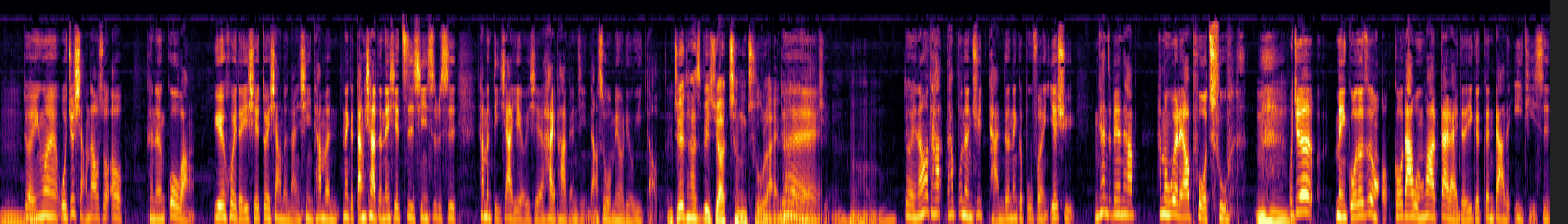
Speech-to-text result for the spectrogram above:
嗯，对，因为我就想到说，哦，可能过往约会的一些对象的男性，他们那个当下的那些自信，是不是他们底下也有一些害怕跟紧张，是我没有留意到的。你觉得他是必须要撑出来那种感觉，嗯哼，对，然后他他不能去谈的那个部分，也许你看这边他他们为了要破处，嗯哼，我觉得美国的这种勾搭文化带来的一个更大的议题是，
